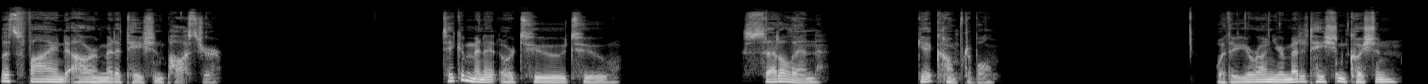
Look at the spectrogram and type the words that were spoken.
let's find our meditation posture. Take a minute or two to settle in, get comfortable. Whether you're on your meditation cushion,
